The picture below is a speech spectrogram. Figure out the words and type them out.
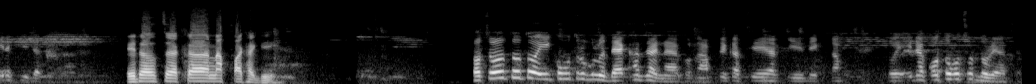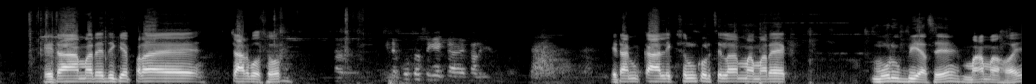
এটা কি জাতি এটা হচ্ছে একটা নাপ্পা খাকি সচরাচর তো এই কবুতরগুলো দেখা যায় না এখন আপনার কাছে আর কি দেখলাম। তো এটা কত বছর ধরে আছে? এটা আমার এদিকে প্রায় চার বছর। এটা কোথা থেকে কালেকশন এটা আমি কালেকশন করছিলাম আমার এক মুরব্বী আছে মামা হয়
